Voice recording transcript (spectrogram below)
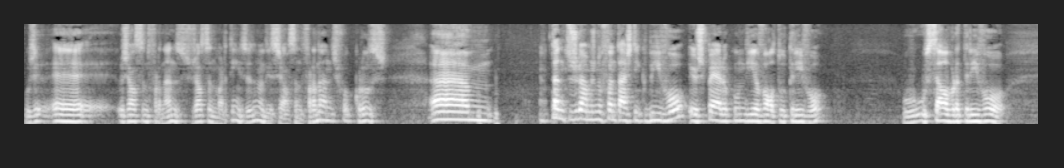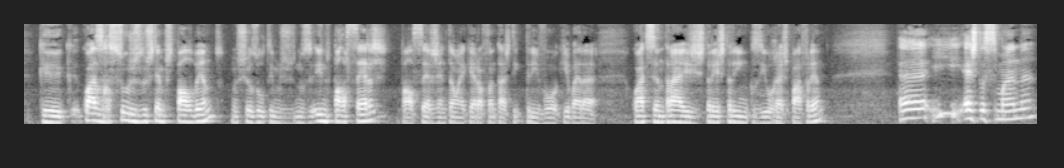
O, uh, Gelson Fernandes, o Gelson Martins, eu não disse Gelson Fernandes, foi Cruzes. Um, tanto jogámos no Fantástico Bivô, eu espero que um dia volte o Trivô, o, o célebre Trivô, que, que, quase ressurge dos tempos de Paulo Bento, nos seus últimos, nos, indo Paulo Sérgio, Paulo Sérgio então é que era o Fantástico Trivô, aquilo era quatro centrais, três trincos e o resto para a frente. Uh, e esta semana,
